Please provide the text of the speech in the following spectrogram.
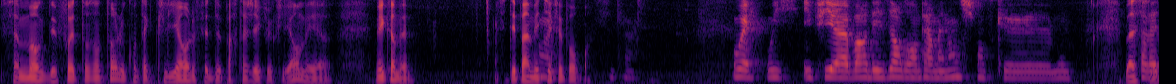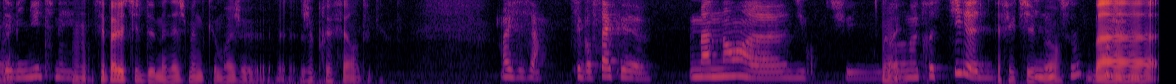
ça manque des fois de temps en temps, le contact client, le fait de partager avec le client, mais, mais quand même, c'était pas un métier fait pour moi. Ouais, oui. Et puis avoir des ordres en permanence, je pense que bon, bah, ça va deux minutes, mais. Mm. C'est pas le style de management que moi je, je préfère en tout cas. Oui, c'est ça. C'est pour ça que maintenant, euh, du coup, tu es dans un autre style. Effectivement. Bah,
